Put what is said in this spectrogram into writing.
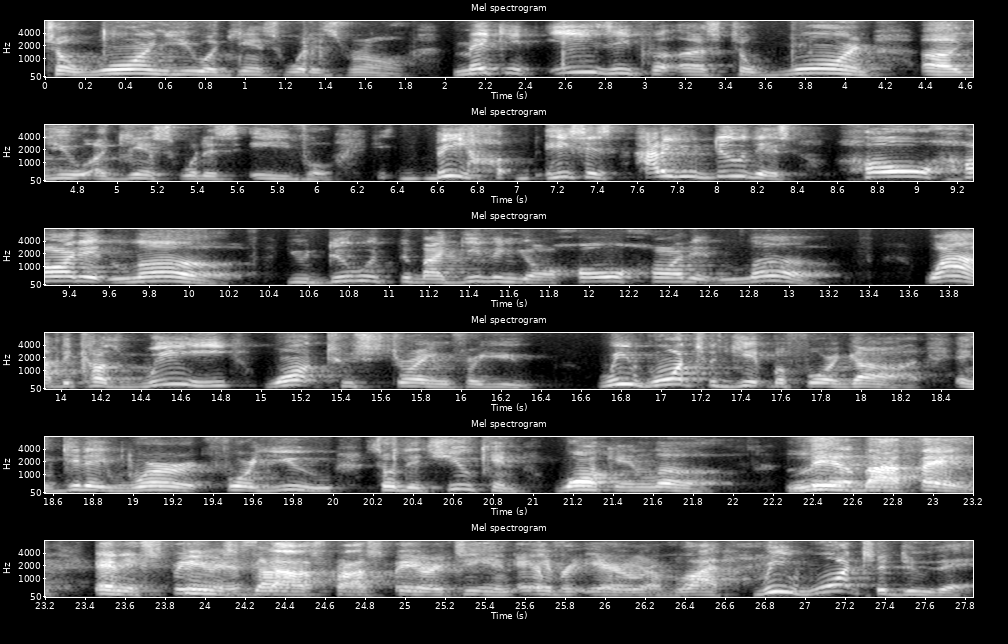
to warn you against what is wrong. Make it easy for us to warn uh, you against what is evil. Be, he says, how do you do this? Wholehearted love. You do it by giving your wholehearted love. Why? Because we want to strain for you. We want to get before God and get a word for you so that you can walk in love live by faith, and experience God's prosperity in every area of life. We want to do that.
